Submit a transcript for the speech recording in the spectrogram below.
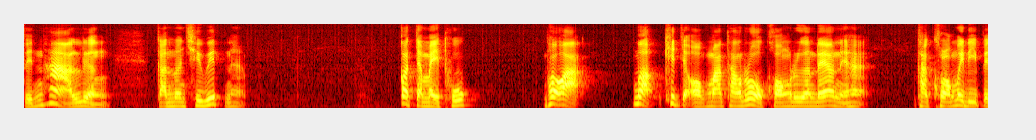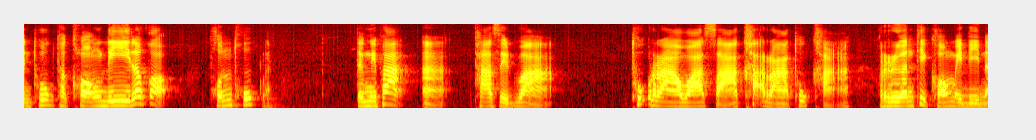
ศีลห้าเรื่องการดำเนินชีวิตนะครับก็จะไม่ทุกข์เพราะว่าเมื่อคิดจะออกมาทางโรคคลองเรือนแล้วเนี่ยฮะถ้าคลองไม่ดีเป็นทุกข์ถ้าคลองดีแล้วก็พ้นทุกข์แหละจึงมีพระอ่าภาษิตว่า ทุราวาสาคราทุกขา เรือนที่คลองไม่ดีน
